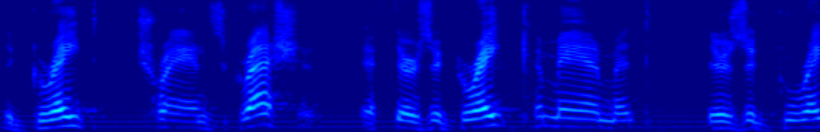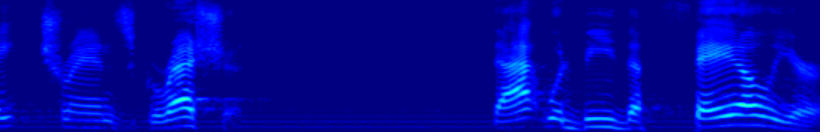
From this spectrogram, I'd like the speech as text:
the great transgression. If there's a great commandment, there's a great transgression. That would be the failure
